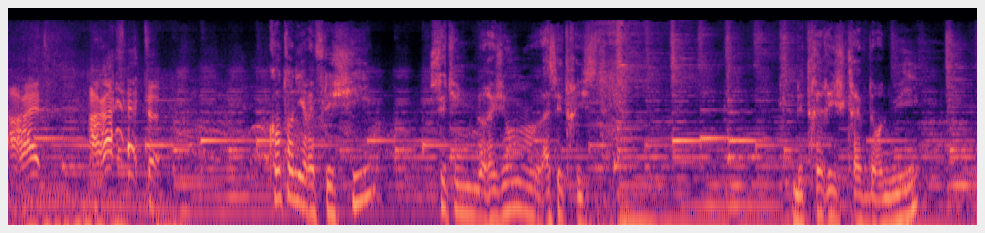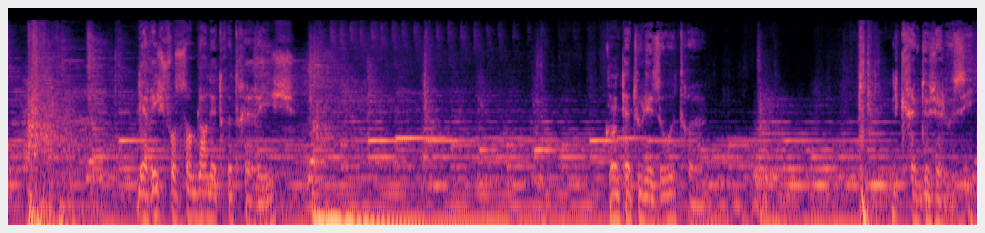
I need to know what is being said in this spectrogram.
Arrête Arrête Quand on y réfléchit, c'est une région assez triste. Les très riches crèvent d'ennui. Les riches font semblant d'être très riches. Quant à tous les autres, ils crèvent de jalousie.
